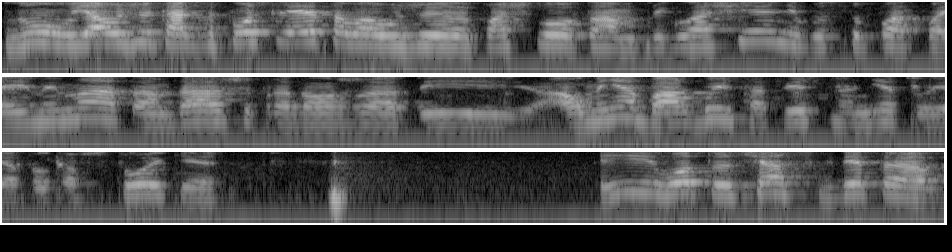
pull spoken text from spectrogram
Ну, я уже как-то после этого уже пошло там приглашение выступать по ММА, там дальше продолжать. И, а у меня борьбы, соответственно, нету, я только в стойке. И вот сейчас где-то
